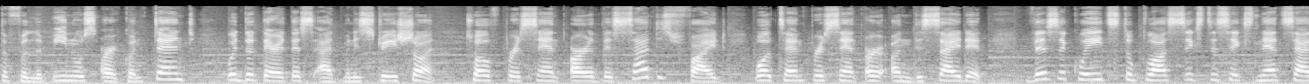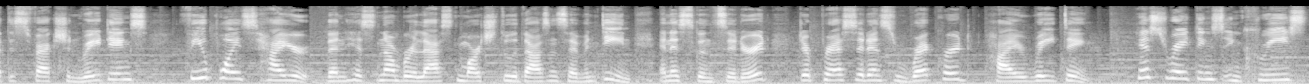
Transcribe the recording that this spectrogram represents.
of Filipinos are content with Duterte's administration. 12% are dissatisfied while 10% are undecided. This equates to plus 66 net satisfaction ratings, few points higher than his number last March 2017 and is considered the president's record high rating. His ratings increased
